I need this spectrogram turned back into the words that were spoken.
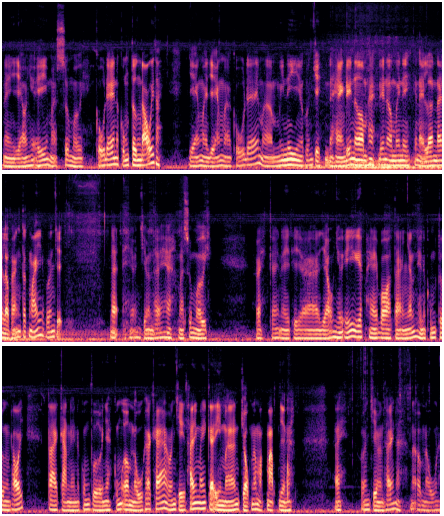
Này dạo như ý mà số 10 củ đế nó cũng tương đối thôi. Dạng mà dạng mà củ đế mà mini nha các anh chị. Hàng đế nôm ha đế nôm mini. Cái này lên đây là khoảng tất mấy các anh chị. Đây anh chị mình thấy ha mà số 10 rồi cây này thì à, dẫu như ý ghép hai bo tàn nhánh thì nó cũng tương đối. Tay cành này nó cũng vừa nha cũng ôm nụ khá khá. Rồi anh chị thấy mấy cây mà nó chột nó mập mập vậy nè. Đây có anh chị mình thấy nè nó ôm nụ nè.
